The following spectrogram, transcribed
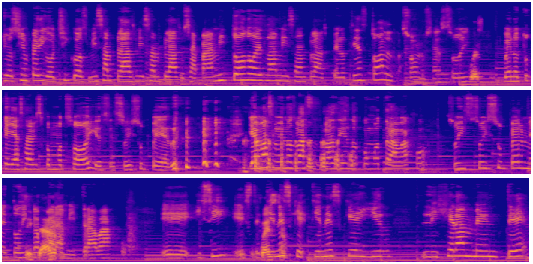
yo siempre digo, chicos, en place, mise en place, o sea, para mí todo es la mise en place, pero tienes toda la razón, o sea, soy, pues bueno, tú que ya sabes cómo soy, o sea, soy súper, ya más o menos vas, vas viendo cómo trabajo, soy soy súper metódica para mi trabajo. Eh, y sí, este, tienes que, tienes que ir ligeramente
